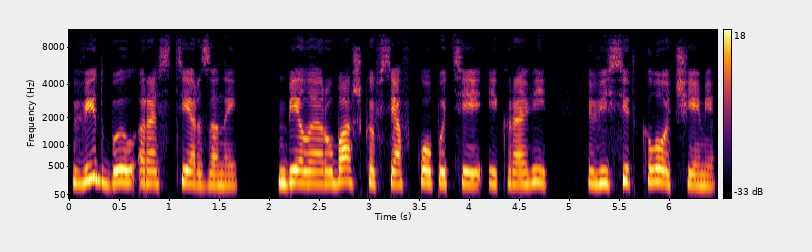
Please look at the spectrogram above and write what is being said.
вид был растерзанный. Белая рубашка вся в копоти и крови, висит клочьями.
